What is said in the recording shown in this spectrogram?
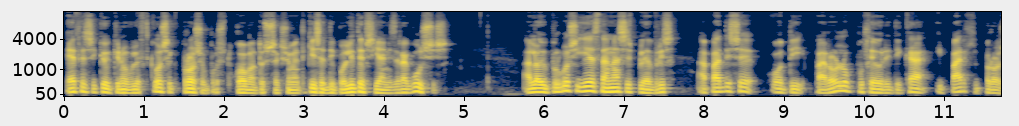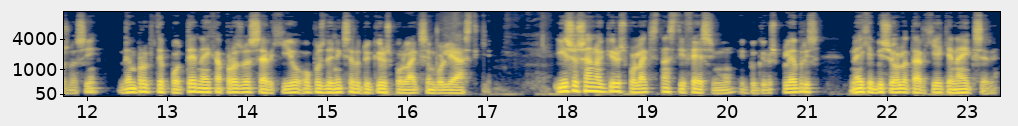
έθεσε και ο κοινοβουλευτικός εκπρόσωπος του κόμματος της αξιωματικής αντιπολίτευσης Γιάννης Ραγκούσης, αλλά ο Υπουργός Υγείας Θανάσης Πλεύρης απάντησε ότι παρόλο που θεωρητικά υπάρχει πρόσβαση, δεν πρόκειται ποτέ να είχα πρόσβαση σε αρχείο όπως δεν ήξερε ότι ο κύριος Πολάκης εμβολιάστηκε. σω αν ο κύριος Πολάκης ήταν στη θέση μου, είπε ο κύριος Πλεύρης, να είχε μπει σε όλα τα αρχεία και να ήξερε.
